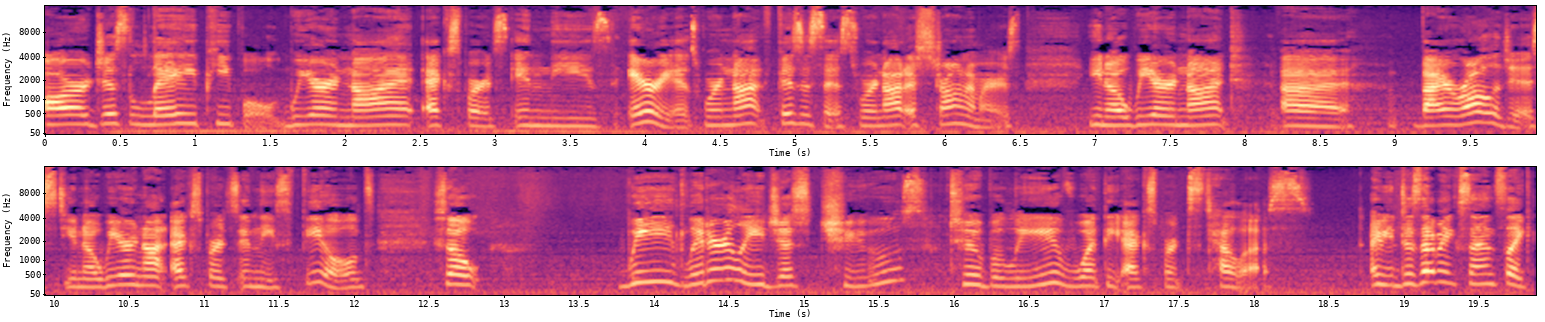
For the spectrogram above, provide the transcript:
are just lay people. We are not experts in these areas. We're not physicists. We're not astronomers. You know, we are not uh, virologists. You know, we are not experts in these fields. So we literally just choose to believe what the experts tell us. I mean, does that make sense? Like,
